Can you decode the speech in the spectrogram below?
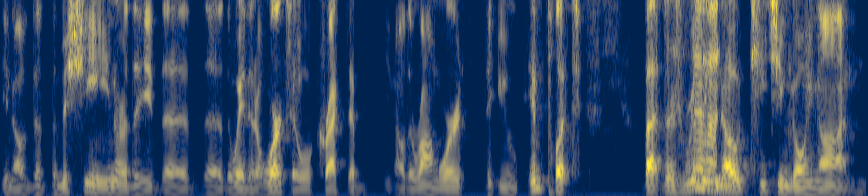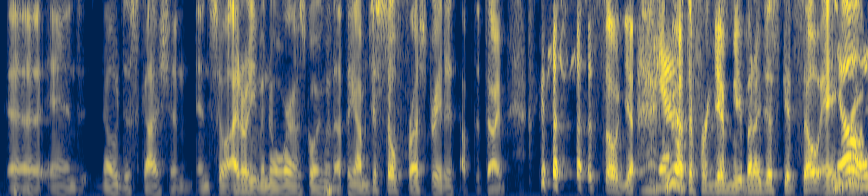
you know, the, the machine or the, the the the way that it works, it will correct the you know the wrong word that you input but there's really uh-huh. no teaching going on uh, and no discussion and so i don't even know where i was going with that thing i'm just so frustrated half the time so yeah, yeah, you have to forgive me but i just get so angry no,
